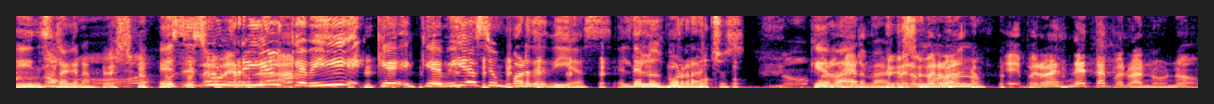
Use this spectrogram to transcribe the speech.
Instagram. No, eso- Ese es un verdad. reel que vi, que, que vi hace un par de días, el de los borrachos. No, qué pero- bárbaro. Pero, No, pero- no. eh, pero es neta peruano, no.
